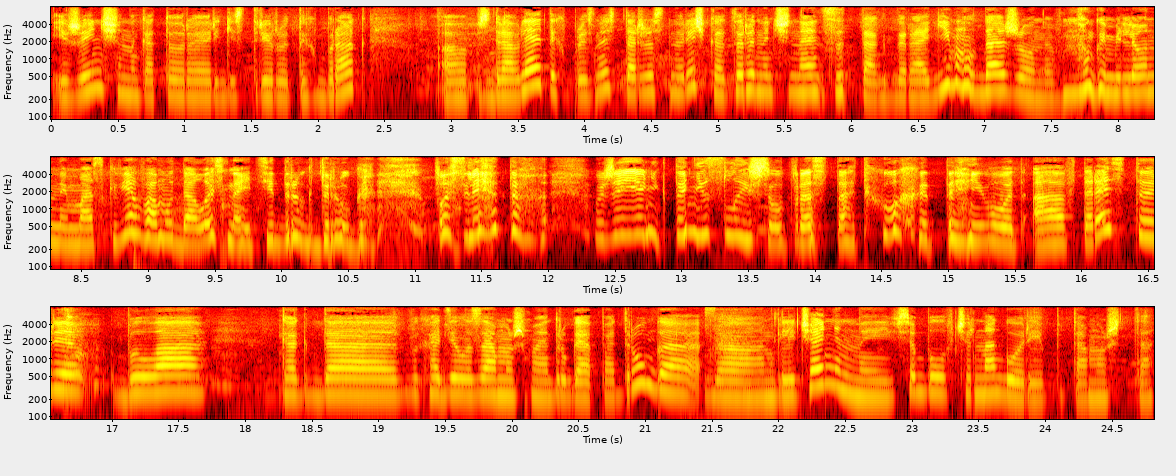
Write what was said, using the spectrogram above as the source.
и женщина, которая регистрирует их брак, поздравляет их, произносит торжественную речь, которая начинается так. Дорогие молодожены, в многомиллионной Москве вам удалось найти друг друга. После этого уже ее никто не слышал просто от хохота. И вот. А вторая история была когда выходила замуж моя другая подруга за англичанина, и все было в Черногории, потому что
